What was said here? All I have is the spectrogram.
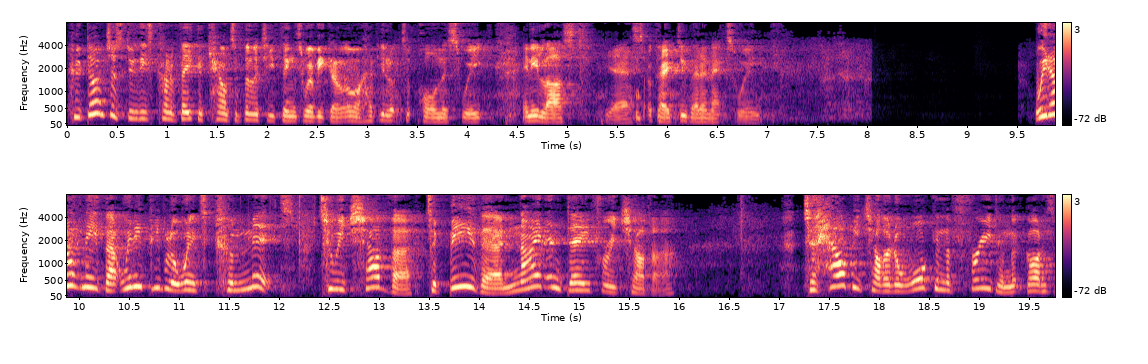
who don't just do these kind of vague accountability things where we go, oh, have you looked at porn this week? Any lust? Yes. Okay, do better next week. We don't need that. We need people who are willing to commit to each other, to be there night and day for each other, to help each other to walk in the freedom that God has,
